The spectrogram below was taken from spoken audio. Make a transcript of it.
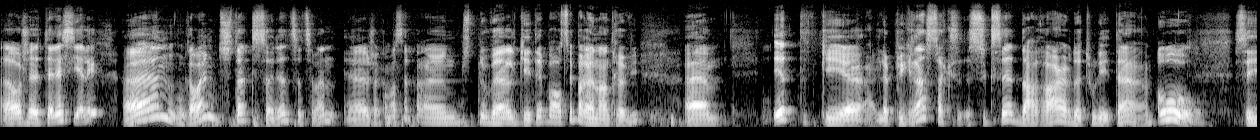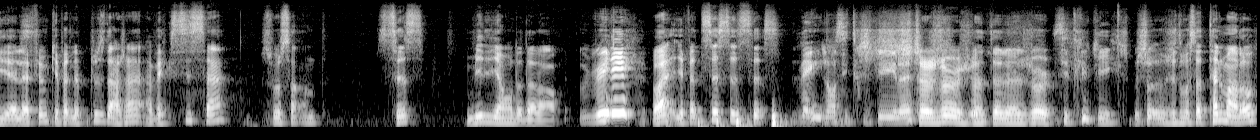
Alors je te laisse y aller. Euh, quand même du stock solide cette semaine. Je vais commencer par une petite nouvelle qui a été passée par une entrevue. Euh, It, qui est le plus grand suc- succès d'horreur de tous les temps. hein. Oh! C'est euh, le film qui a fait le plus d'argent avec 666 millions de dollars. Really? Ouais, il a fait 666. Ben non, c'est truqué là. Je te jure, je te le jure. C'est truqué. Je, je trouve ça tellement drôle.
